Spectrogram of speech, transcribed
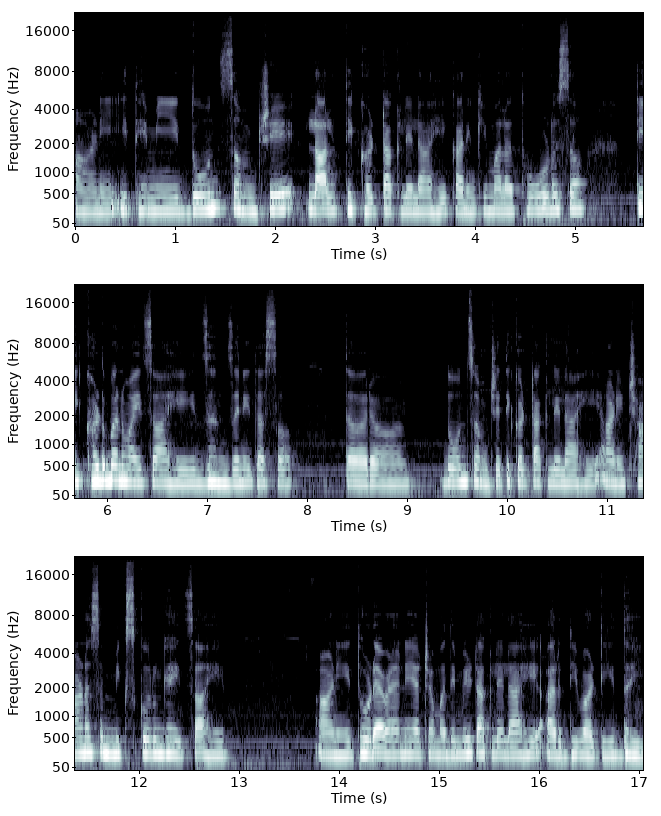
आणि इथे मी दोन चमचे लाल तिखट टाकलेलं आहे कारण की मला थोडंसं तिखट बनवायचं आहे झणझणीत असं. तर दोन चमचे तिखट टाकलेलं आहे आणि छान असं मिक्स करून घ्यायचं आहे. आणि थोड्या वेळाने याच्यामध्ये मी टाकलेलं आहे अर्धी वाटी दही.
